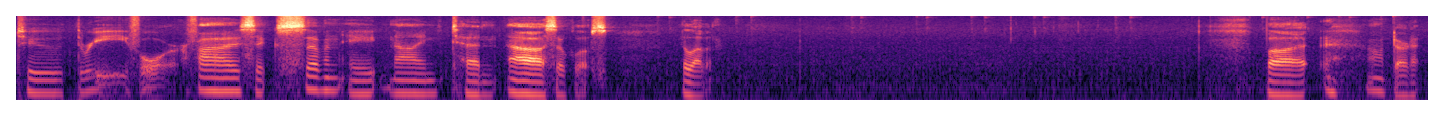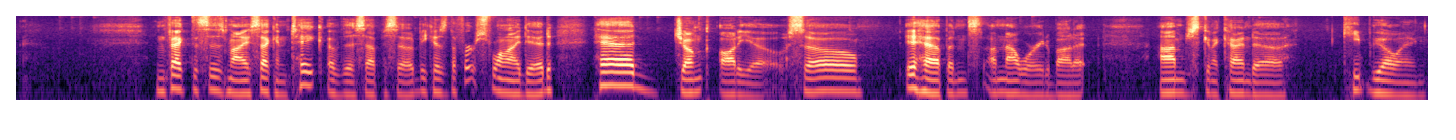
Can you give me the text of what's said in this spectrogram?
Two, three, four, five, six, seven, eight, nine, ten. Ah, so close. Eleven. But. In fact, this is my second take of this episode because the first one I did had junk audio. So it happens. I'm not worried about it. I'm just going to kind of keep going.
